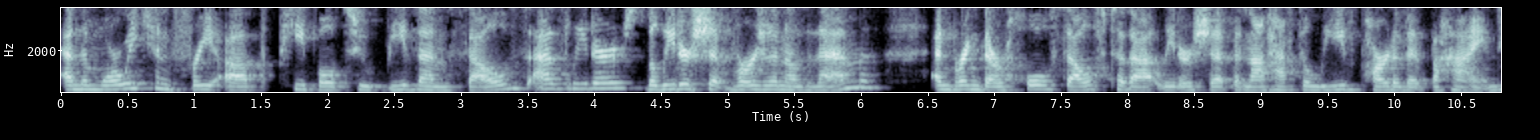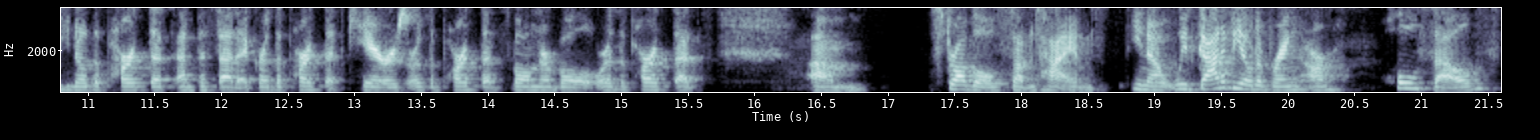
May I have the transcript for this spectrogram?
And the more we can free up people to be themselves as leaders, the leadership version of them, and bring their whole self to that leadership and not have to leave part of it behind, you know, the part that's empathetic or the part that cares or the part that's vulnerable or the part that's um, struggles sometimes. You know, we've got to be able to bring our whole selves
